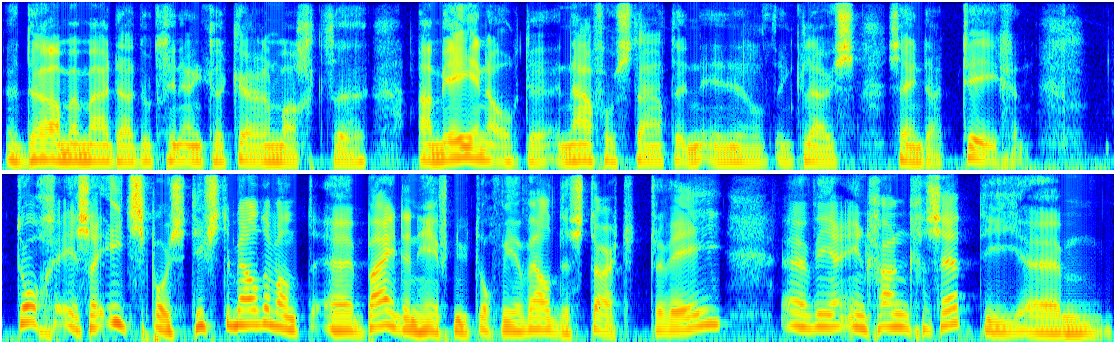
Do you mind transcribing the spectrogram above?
uh, drammen, maar daar doet geen enkele kernmacht uh, aan mee. En ook de NAVO-staten in, Nederland in Kluis zijn daar tegen. Toch is er iets positiefs te melden, want Biden heeft nu toch weer wel de Start 2 weer in gang gezet, die um,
